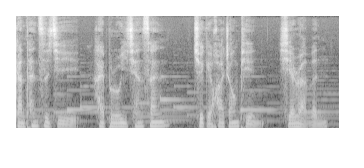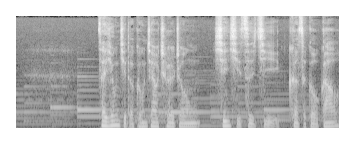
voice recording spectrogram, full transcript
感叹自己还不如一千三去给化妆品写软文。在拥挤的公交车中，欣喜自己个子够高，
